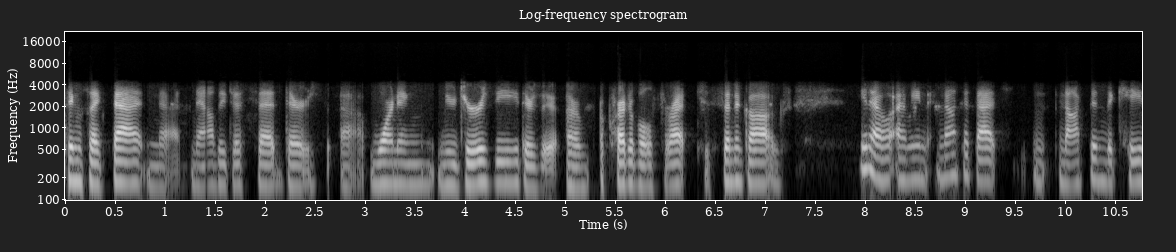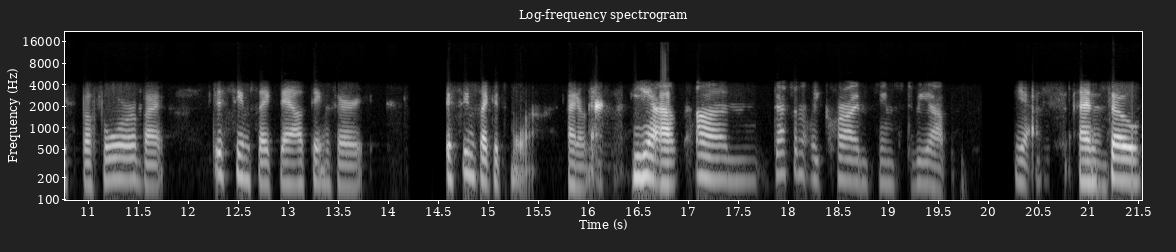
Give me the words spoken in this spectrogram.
things like that. And uh, now they just said there's uh, warning New Jersey. There's a, a, a credible threat to synagogues. You know, I mean, not that that's not been the case before, but it just seems like now things are. It seems like it's more. I don't know. Yeah, um, definitely crime seems to be up. Yes, and, and so,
